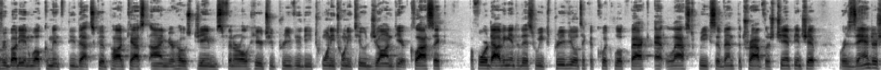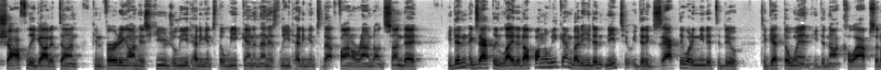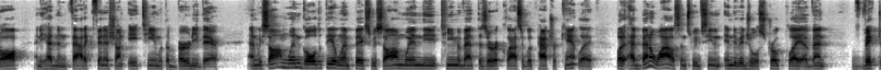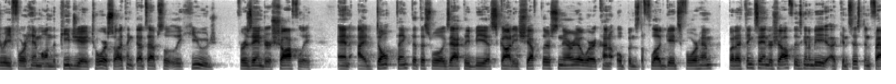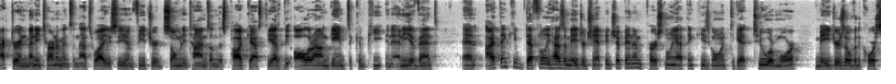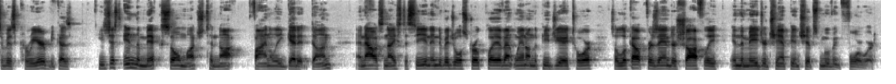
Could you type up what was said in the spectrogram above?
Everybody, and welcome into the That's Good podcast. I'm your host, James Finneral, here to preview the 2022 John Deere Classic. Before diving into this week's preview, we'll take a quick look back at last week's event, the Travelers Championship, where Xander Schauffele got it done, converting on his huge lead heading into the weekend and then his lead heading into that final round on Sunday. He didn't exactly light it up on the weekend, but he didn't need to. He did exactly what he needed to do to get the win. He did not collapse at all, and he had an emphatic finish on 18 with a birdie there. And we saw him win gold at the Olympics. We saw him win the team event, the Zurich Classic, with Patrick Cantlay. But it had been a while since we've seen an individual stroke play event victory for him on the PGA Tour. So I think that's absolutely huge for Xander Schauffele. And I don't think that this will exactly be a Scottie Scheffler scenario where it kind of opens the floodgates for him. But I think Xander Schauffele is going to be a consistent factor in many tournaments, and that's why you see him featured so many times on this podcast. He has the all around game to compete in any event. And I think he definitely has a major championship in him. Personally, I think he's going to get two or more majors over the course of his career because he's just in the mix so much to not finally get it done. And now it's nice to see an individual stroke play event win on the PGA Tour. So look out for Xander Schauffele in the major championships moving forward.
